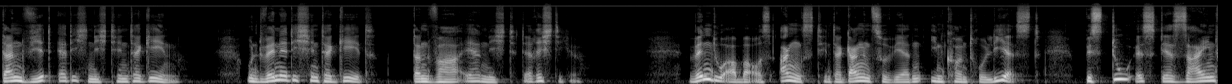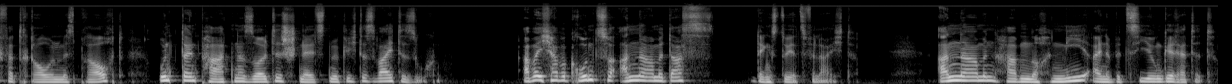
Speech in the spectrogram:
dann wird er dich nicht hintergehen. Und wenn er dich hintergeht, dann war er nicht der Richtige. Wenn du aber aus Angst, hintergangen zu werden, ihn kontrollierst, bist du es, der sein Vertrauen missbraucht und dein Partner sollte schnellstmöglich das Weite suchen. Aber ich habe Grund zur Annahme, dass, denkst du jetzt vielleicht. Annahmen haben noch nie eine Beziehung gerettet.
